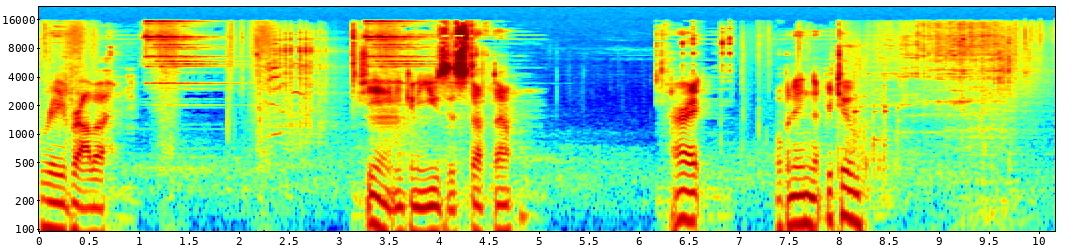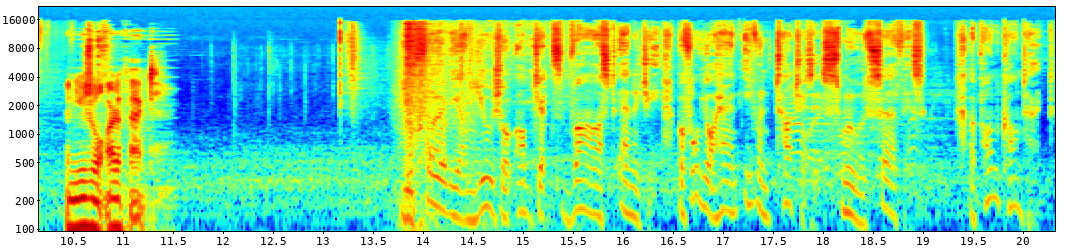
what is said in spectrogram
Ray Brava. She ain't gonna use this stuff though. Alright. Opening up your tomb. Unusual artifact. You feel the unusual object's vast energy before your hand even touches its smooth surface. Upon contact,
